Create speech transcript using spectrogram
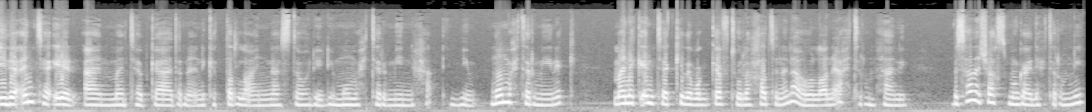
إذا أنت إلى الآن ما أنت بقادر إنك تطلع الناس دولي اللي مو محترمين اللي مو محترمينك ما إنك أنت كذا وقفت ولاحظت أنا لا والله أنا أحترم حالي. بس هذا الشخص مو قاعد يحترمني.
